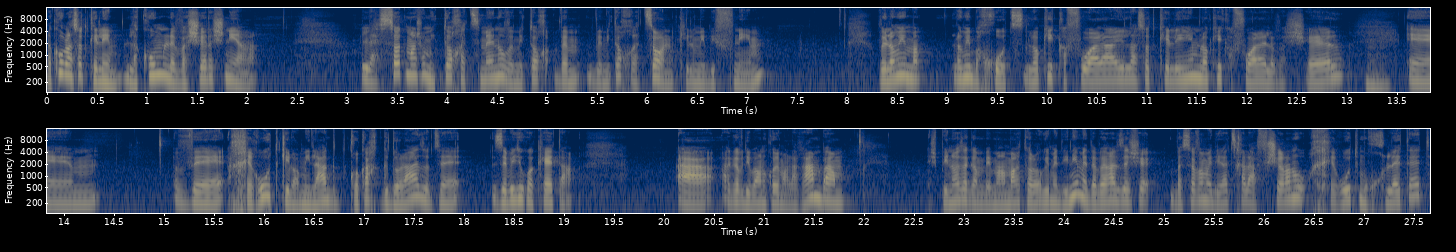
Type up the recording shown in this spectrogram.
לקום לעשות כלים, לקום לבשל שנייה, לעשות משהו מתוך עצמנו ומתוך, ו, ומתוך רצון, כאילו מבפנים, ולא לא מבחוץ, לא כי כפו עליי לעשות כלים, לא כי כפו עליי לבשל. אמ, וחירות, כאילו המילה כל כך גדולה הזאת, זה, זה בדיוק הקטע. אגב, דיברנו קודם על הרמב"ם, שפינוזה גם במאמר תיאולוגי מדיני מדבר על זה שבסוף המדינה צריכה לאפשר לנו חירות מוחלטת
